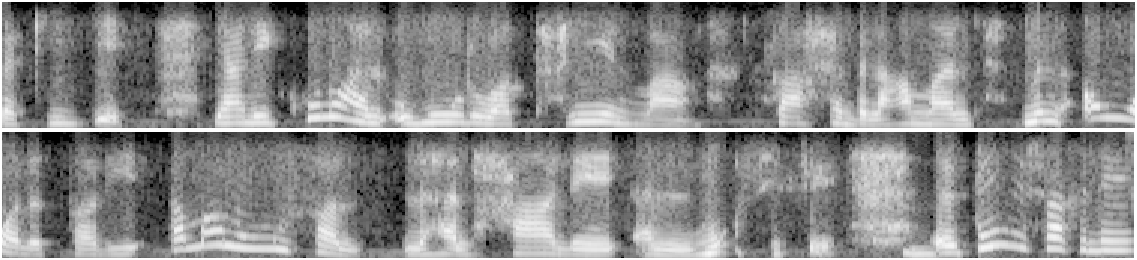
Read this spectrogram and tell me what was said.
ذكية. يعني يكونوا هالأمور واضحين مع صاحب العمل من أول الطريق تمام نوصل لهالحالة المؤسفة. ثاني آه شغلة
